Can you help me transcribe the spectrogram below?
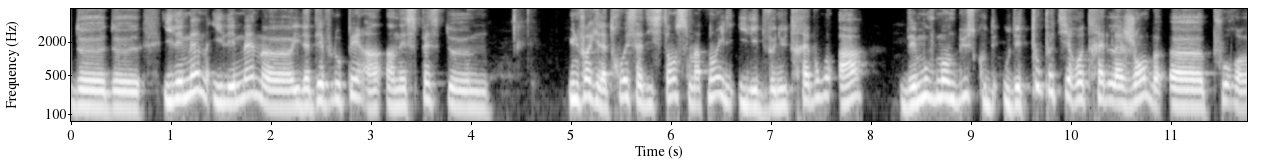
de, il est même, il est même, euh, il a développé un, espèce de. Une fois qu'il a trouvé sa distance, maintenant, il, est devenu très bon à des mouvements de busque ou des, tout petits retraits de la jambe euh, pour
